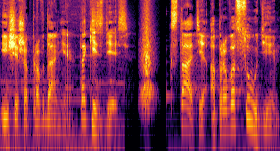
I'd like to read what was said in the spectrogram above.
ищешь ищешь оправдания, так и здесь. Кстати, о правосудии.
